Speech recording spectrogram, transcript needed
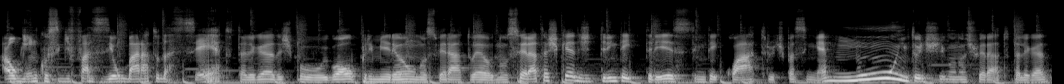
alguém conseguir fazer um barato dar certo, tá ligado? Tipo, igual o primeirão Nosferatu é. O Nosferatu acho que é de 33, 34, tipo assim, é muito antigo o Nosferatu, tá ligado?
